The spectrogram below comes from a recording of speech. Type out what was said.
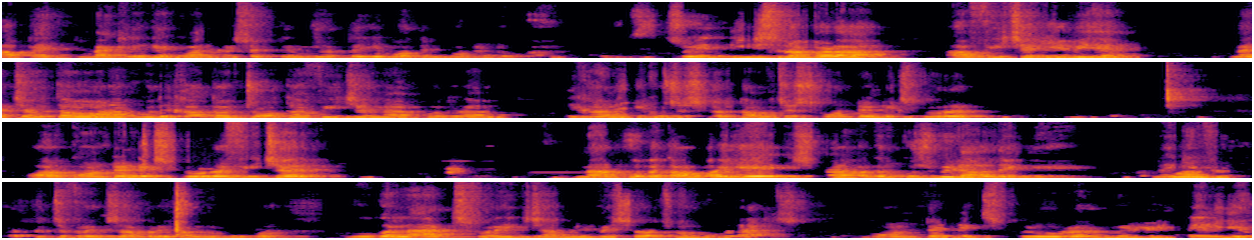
आप बैकलिंक एक्वायर कर सकते हैं। मुझे लगता है ये बहुत इंपॉर्टेंट होगा। सो ये तीसरा बड़ा फीचर ये भी है। मैं चलता हूँ और आपको दिखाता हूँ। चौथा फीचर मैं आपको थोड़ा दिखाने की कोशिश करता हूँ कंटेंट एक्सप्लोरर और कंटेंट एक्सप्लोरर फीचर मैं आपको बताऊँगा ये इसमें आप अगर कुछ भी डाल देंगे for example if looking for Google ads for example if I search for Google ads content explorer will tell you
